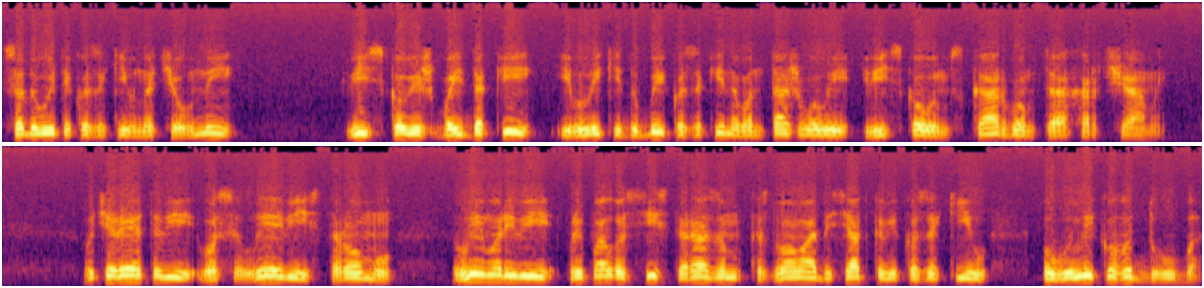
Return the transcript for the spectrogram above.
садовити козаків на човни, військові ж байдаки і великі дуби козаки навантажували військовим скарбом та харчами. Очеретові, Василеві і старому Лимареві припало сісти разом з двома десятками козаків у Великого дуба,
